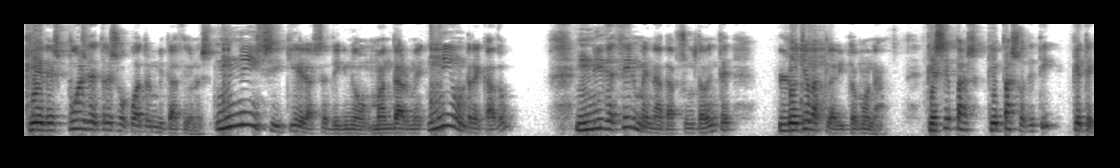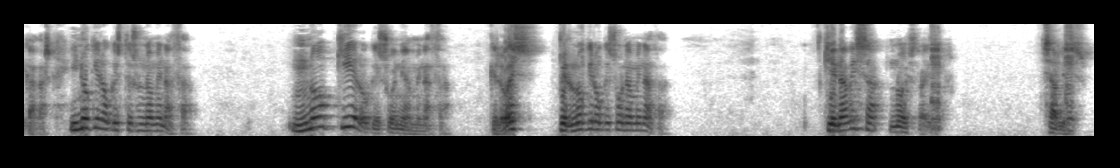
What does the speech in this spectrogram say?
que después de tres o cuatro invitaciones ni siquiera se dignó mandarme ni un recado, ni decirme nada absolutamente, lo lleva clarito, Mona. Que sepas que paso de ti, que te cagas. Y no quiero que esto es una amenaza. No quiero que suene amenaza. Que lo es, pero no quiero que suene amenaza. Quien avisa no es traidor. Charles.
